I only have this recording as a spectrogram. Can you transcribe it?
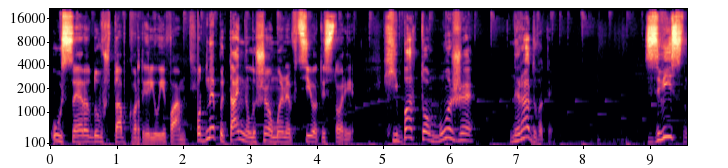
у середу в штаб-квартирі УЄФА. Одне питання лише у мене в цій от історії: хіба то може не радувати? Звісно,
